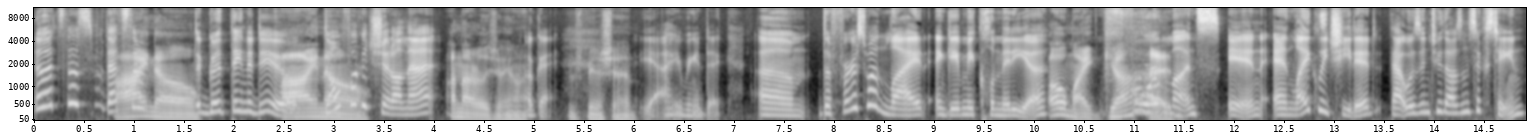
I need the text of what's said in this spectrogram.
No, that's the, that's I the, know. the good thing to do. I know Don't fucking shit on that. I'm not really shitting on it. Okay. I'm just being a shithead. Yeah, you're being a dick. Um, the first one lied and gave me chlamydia. Oh my god. four months in and likely cheated. That was in 2016.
